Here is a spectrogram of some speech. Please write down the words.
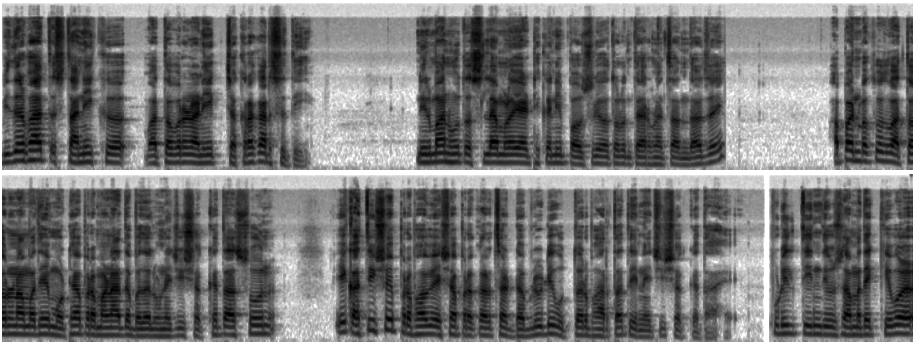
विदर्भात स्थानिक वातावरण आणि एक चक्राकार स्थिती निर्माण होत असल्यामुळे या ठिकाणी पावसाळी वातावरण तयार होण्याचा अंदाज आहे. आपण बघतो वातावरणामध्ये मोठ्या प्रमाणात बदल होण्याची शक्यता असून एक अतिशय प्रभावी अशा प्रकारचा डब्ल्यू डी उत्तर भारतात येण्याची शक्यता आहे. पुढील तीन दिवसामध्ये केवळ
